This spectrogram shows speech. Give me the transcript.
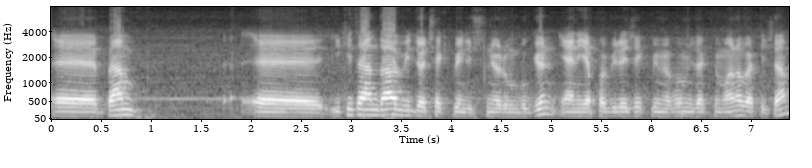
Ee, ben ee, iki tane daha video çekmeyi düşünüyorum bugün. Yani yapabilecek miyim yapamayacak mıyım ona bakacağım.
